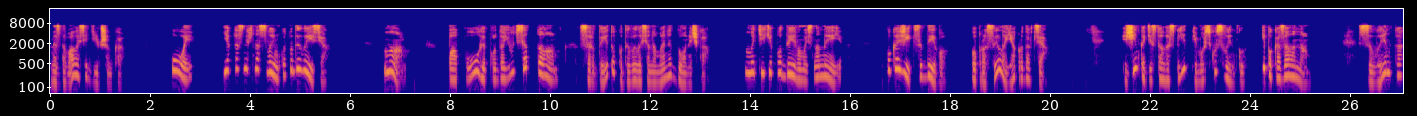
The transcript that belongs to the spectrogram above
не здавалася дівчинка. Ой, яка смішна свинка, подивися. Мам, папуги продаються там, сердито подивилася на мене донечка. Ми тільки подивимось на неї. Покажіть це диво, попросила я продавця. Жінка дістала з клітки морську свинку і показала нам. Свинка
